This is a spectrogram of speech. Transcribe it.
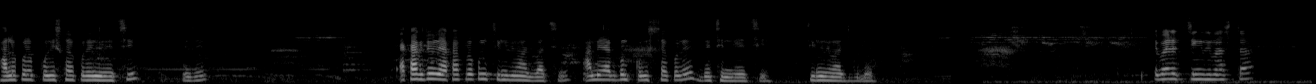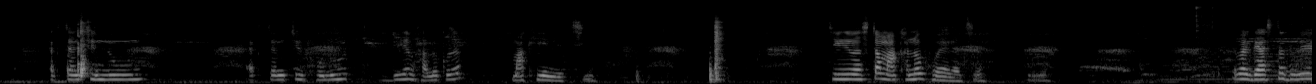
ভালো করে পরিষ্কার করে নিয়েছি, এই যে। এক একজন এক এক রকম চিংড়ি মাছ বাছে, আমি একদম পরিষ্কার করে বেছে নিয়েছি চিংড়ি মাছগুলো। এবারে চিংড়ি মাছটা, এক চামচি নুন এক চামচি হলুদ দিয়ে ভালো করে মাখিয়ে নিচ্ছি। চিংড়ি মাছটা মাখানো হয়ে গেছে। এবার গ্যাসটা ধরিয়ে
